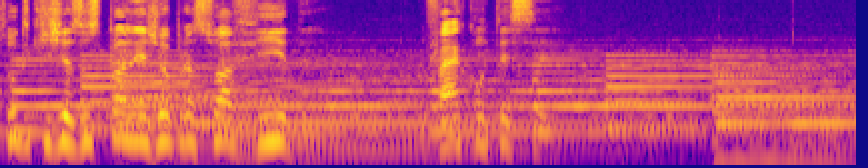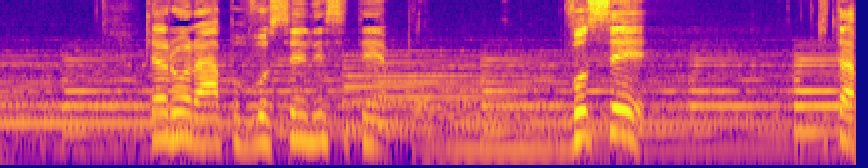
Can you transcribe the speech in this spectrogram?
Tudo que Jesus planejou para sua vida vai acontecer. Quero orar por você nesse tempo. Você que está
